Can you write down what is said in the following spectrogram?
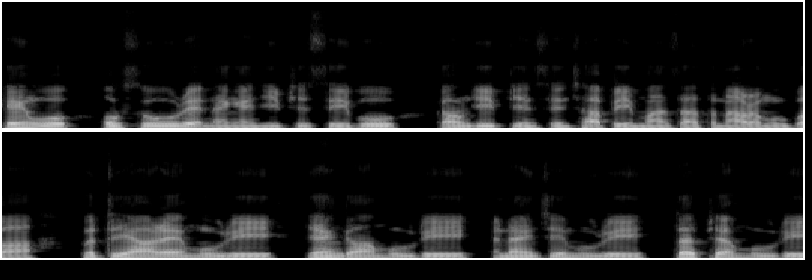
ကိန်းဝတ်အုပ်စိုးတဲ့နိုင်ငံကြီးဖြစ်စေဖို့ကောင်းကြီးပြင်ဆင်ချပေးမှသာသနာတော်မူပါမတရားတဲ့မှုတွေရန်ကားမှုတွေအနိုင်ကျင့်မှုတွေတပ်ဖြတ်မှုတွေ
